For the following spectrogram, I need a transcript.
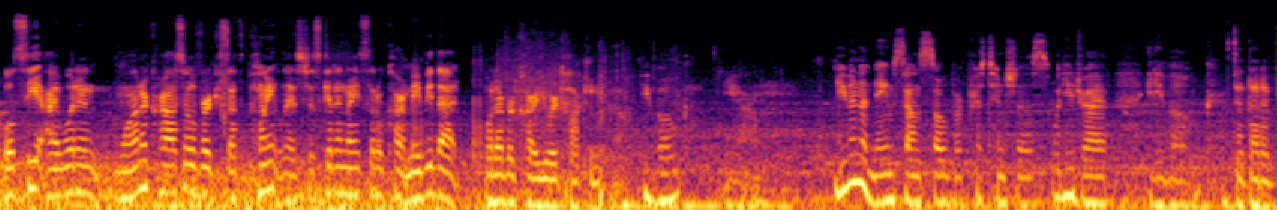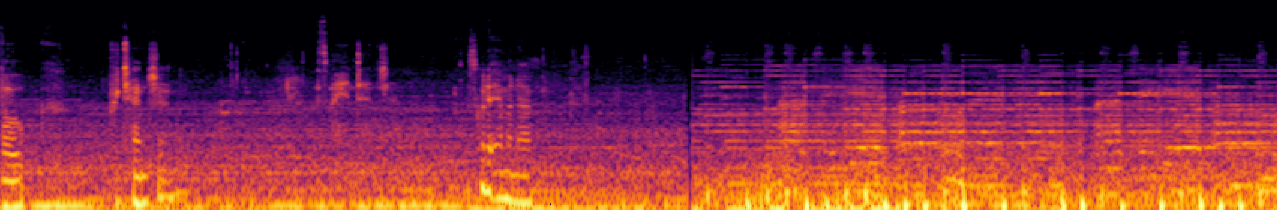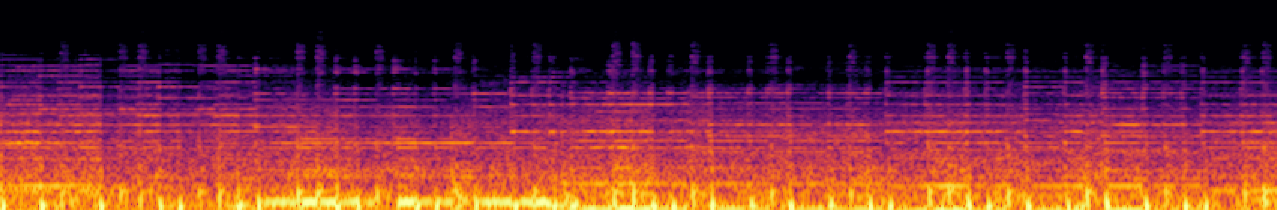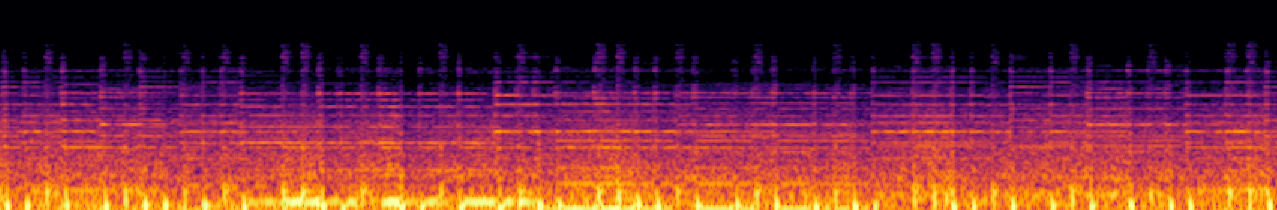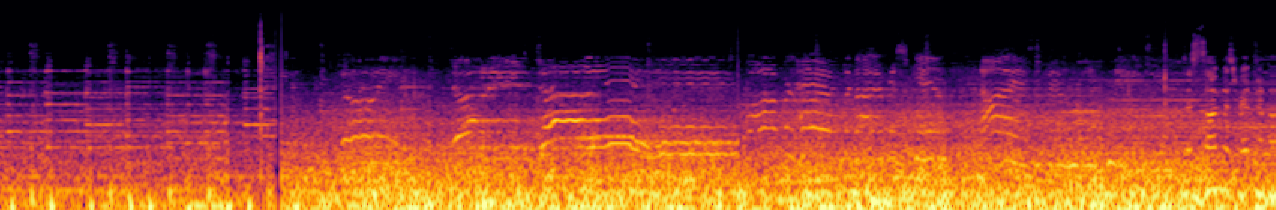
Well, see, I wouldn't want a crossover because that's pointless. Just get a nice little car. Maybe that whatever car you were talking about. Evoque. Even the name sounds so pretentious. What do you drive? An Evoque. Did that evoke pretension? That's my intention. Let's go to M&F.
